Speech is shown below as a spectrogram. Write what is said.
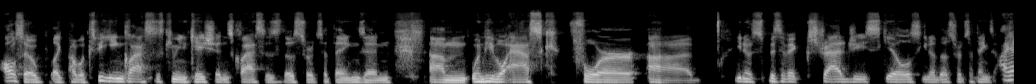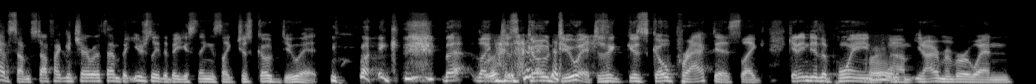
also like public speaking classes communications classes those sorts of things and um, when people ask for uh, you know specific strategy skills you know those sorts of things. I have some stuff i can share with them but usually the biggest thing is like just go do it. Like that like just go do it. Just like just go practice like getting to the point um, you know i remember when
